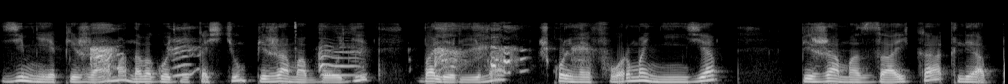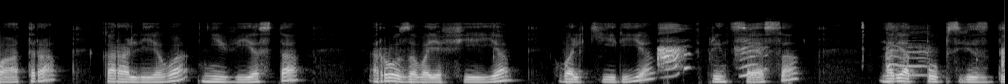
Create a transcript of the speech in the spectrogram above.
зимняя пижама, новогодний костюм, пижама-боди, балерина, школьная форма, ниндзя, пижама-зайка, Клеопатра, королева, невеста, розовая фея, валькирия, принцесса, наряд поп-звезды,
